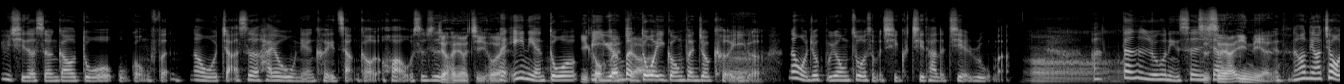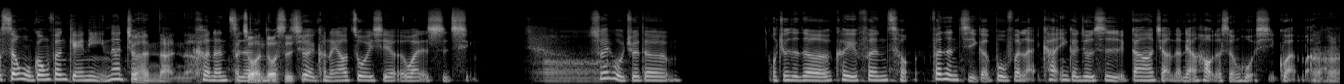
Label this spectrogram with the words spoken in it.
预期的身高多五公分，那我假设还有五年可以长高的话，我是不是就很有机会？每一年多比原本多一公分就可以了？那我就不用做什么其其他的介入嘛。哦、啊。但是如果你剩下只剩下一年，然后你要叫我升五公分给你，那就，就很难了。可能只能做很多事情，对，可能要做一些额外的事情。所以我觉得，我觉得可以分成分成几个部分来看。一个就是刚刚讲的良好的生活习惯嘛，嗯、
